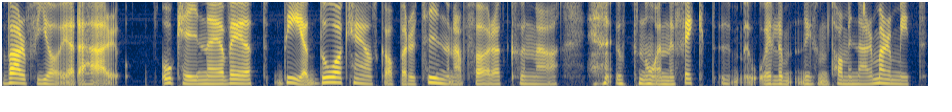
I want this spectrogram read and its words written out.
Varför gör jag det här? Okej, när jag vet det, då kan jag skapa rutinerna för att kunna uppnå en effekt eller liksom ta mig närmare mitt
